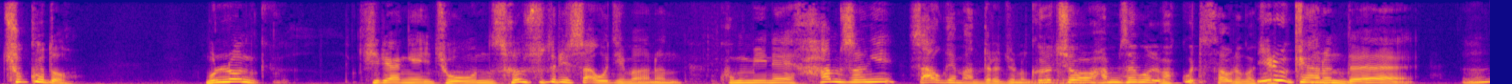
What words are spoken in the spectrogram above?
축구도 물론 기량이 좋은 선수들이 싸우지만은 국민의 함성이 싸우게 만들어주는 거죠. 그렇죠. 함성을 받고 싸우는 거죠. 이렇게 하는데 어?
